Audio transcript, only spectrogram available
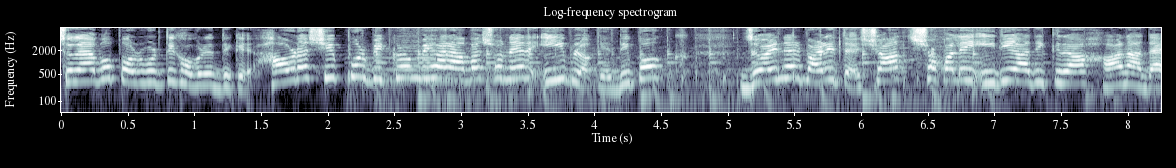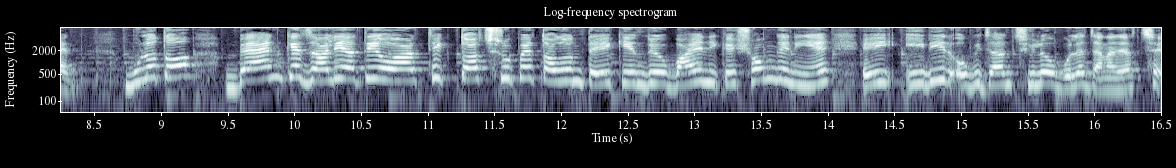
চলে যাব পরবর্তী খবরের দিকে। হাওড়া, শিবপুর, বিক্রম বিহার আবাসনের ই ব্লকে দীপক জৈনের বাড়িতে সাত সকালে ইডি আধিকরা হানা দেন। মূলত ব্যাংকে জালিয়াতি ও আর্থিক তছরূপের তদন্তে কেন্দ্রীয় বাহিনীকে সঙ্গে নিয়ে এই ইডির অভিযান ছিল বলে জানা যাচ্ছে।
